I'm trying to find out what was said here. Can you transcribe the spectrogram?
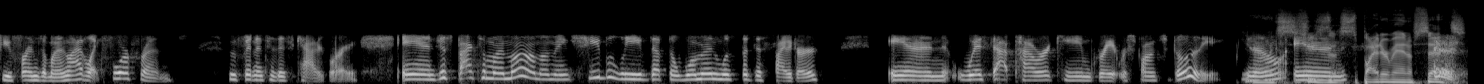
few friends of mine. I have like four friends who fit into this category. And just back to my mom, I mean, she believed that the woman was the decider, and with that power came great responsibility. You Yeah, know, like and she's a Spider-Man of sex.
